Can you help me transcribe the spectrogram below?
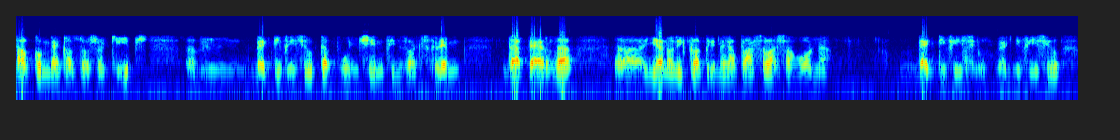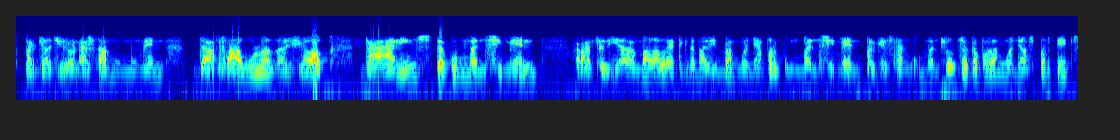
Tal com veig els dos equips, eh, veig difícil que punxin fins a l'extrem de perdre, eh, ja no dic la primera plaça, la segona. Veig difícil, veig difícil, perquè el Girona està en un moment de fàbula, de joc, d'ànims, de convenciment, l'altre dia amb l'Atlètic de Madrid van guanyar per convenciment, perquè estan convençuts que poden guanyar els partits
